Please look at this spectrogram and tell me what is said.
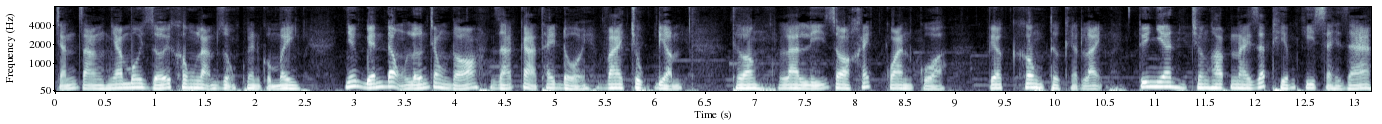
chắn rằng nhà môi giới không lạm dụng quyền của mình. Những biến động lớn trong đó, giá cả thay đổi vài chục điểm, thường là lý do khách quan của việc không thực hiện lệnh. Tuy nhiên, trường hợp này rất hiếm khi xảy ra.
